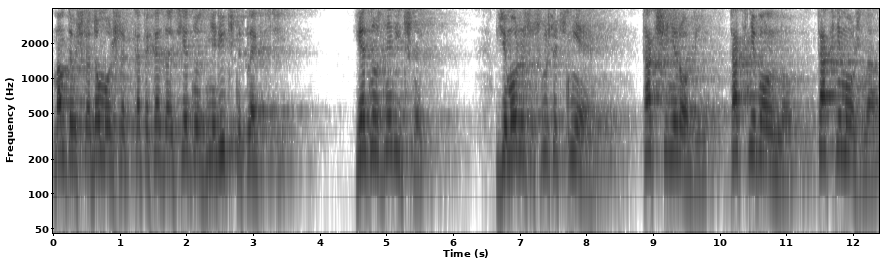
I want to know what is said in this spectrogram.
mam tę świadomość, że katecheza jest jedną z nielicznych lekcji, jedną z nielicznych, gdzie możesz usłyszeć nie, tak się nie robi, tak nie wolno, tak nie można.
